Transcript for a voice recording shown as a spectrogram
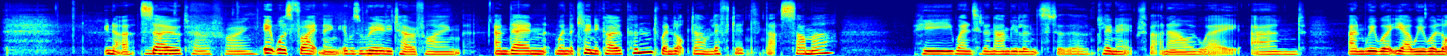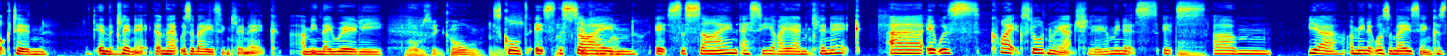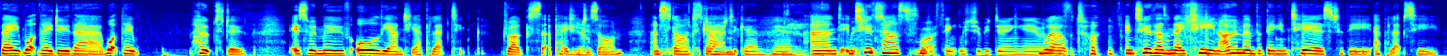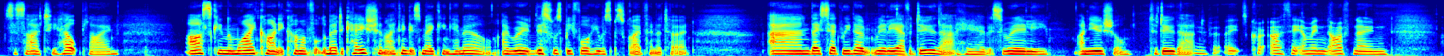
You know, mm, so It's terrifying. it was frightening. It was really terrifying. And then when the clinic opened, when lockdown lifted that summer, he went in an ambulance to the clinic, it's about an hour away, and and we were yeah we were locked in in the clinic, and that was amazing clinic. I mean, they really What was it called? it's called it's the let's give them a- SEIN it's the SEIN S E I N clinic. Uh, it was quite extraordinary actually. I mean, it's it's Mm. um, yeah. I mean, it was amazing because they what they do there, what they hope to do, is remove all the anti-epileptic drugs that a patient Yeah. is on and mm. start, again. Start again. again, yeah. Yeah. And in Which is 2000, what I think we should be doing here a lot Well, of the time. in 2018, I remember being in tears to the Epilepsy Society helpline, asking them why can't he come off all the medication? I think it's making him ill. I really, mm. this was before he was prescribed phenytoin, and they said we don't really ever do that here. It's really unusual to do that. Yeah, but it's. I think. I mean, I've known.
